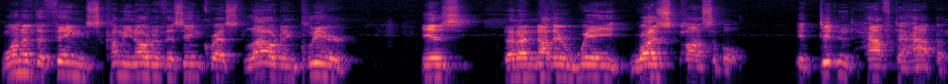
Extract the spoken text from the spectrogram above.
One of the things coming out of this inquest, loud and clear, is that another way was possible. It didn't have to happen.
